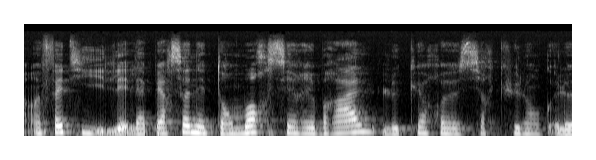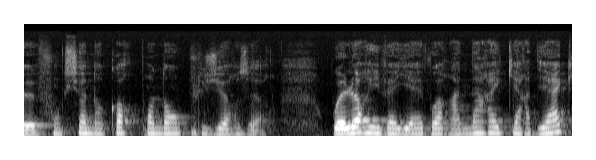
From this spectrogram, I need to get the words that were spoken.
En fait, la personne est en mort cérébrale, le cœur le, fonctionne encore pendant plusieurs heures ou alors il va y avoir un arrêt cardiaque,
